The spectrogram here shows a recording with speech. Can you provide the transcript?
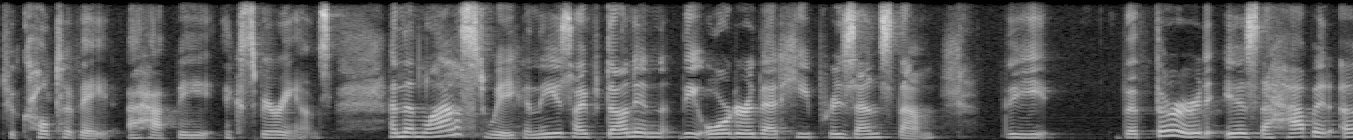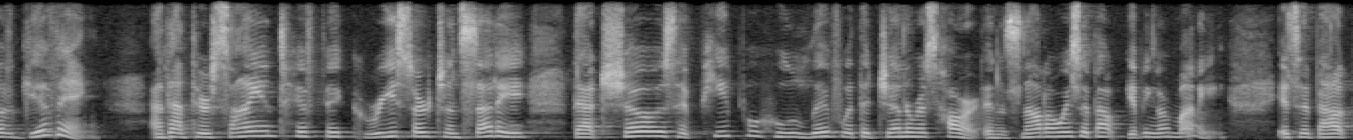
to cultivate a happy experience. And then last week, and these I've done in the order that he presents them, the, the third is the habit of giving. And that there's scientific research and study that shows that people who live with a generous heart, and it's not always about giving our money, it's about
